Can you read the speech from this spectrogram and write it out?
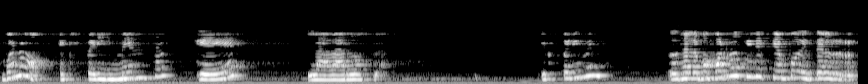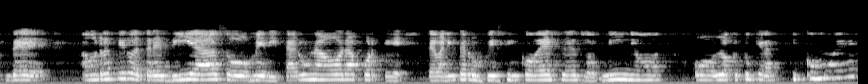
bueno, experimenta qué es lavar los platos. Experimenta. O sea, a lo mejor no tienes tiempo de irte de, a un retiro de tres días o meditar una hora porque te van a interrumpir cinco veces los niños o lo que tú quieras. ¿Y cómo es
